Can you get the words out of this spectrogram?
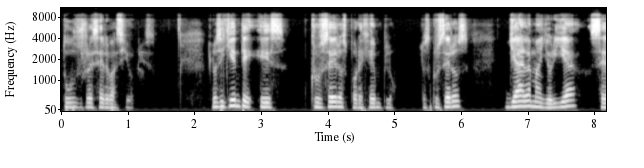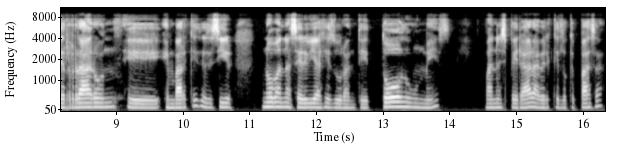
tus reservaciones. Lo siguiente es cruceros, por ejemplo. Los cruceros ya la mayoría cerraron eh, embarques, es decir, no van a hacer viajes durante todo un mes van a esperar a ver qué es lo que pasa.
